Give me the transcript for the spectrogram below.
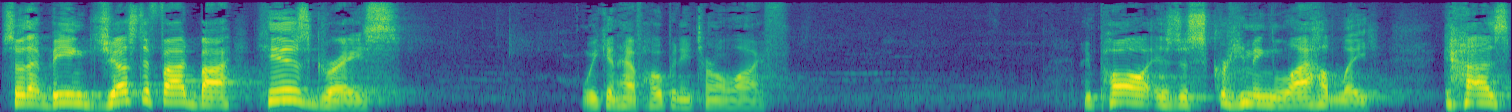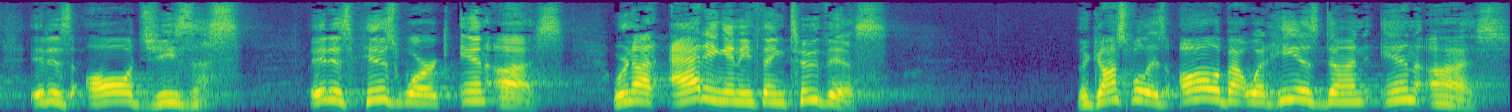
so that being justified by His grace, we can have hope in eternal life. I mean, Paul is just screaming loudly, guys, it is all Jesus. It is His work in us. We're not adding anything to this. The gospel is all about what he has done in us.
